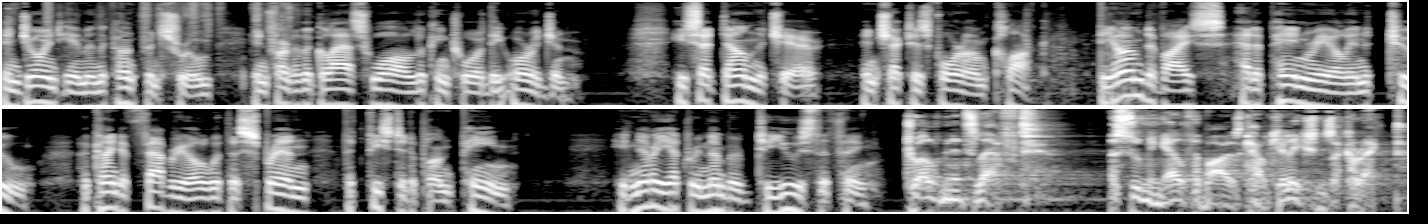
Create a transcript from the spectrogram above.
and joined him in the conference room in front of the glass wall looking toward the origin. He set down the chair and checked his forearm clock. The arm device had a painrial in it, too, a kind of fabrial with a spren that feasted upon pain. He'd never yet remembered to use the thing. Twelve minutes left, assuming Elthebar's calculations are correct.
